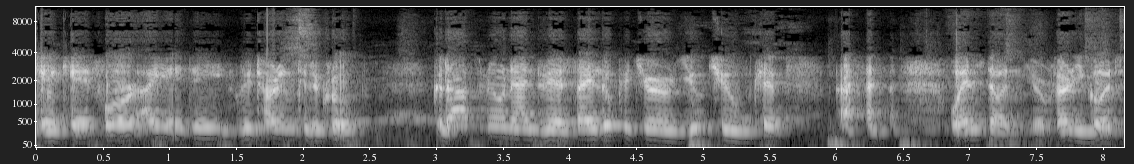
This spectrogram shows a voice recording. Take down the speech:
KK4IAD returning to the group. Good afternoon, Andreas. I look at your YouTube clips. well done. You're very good.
